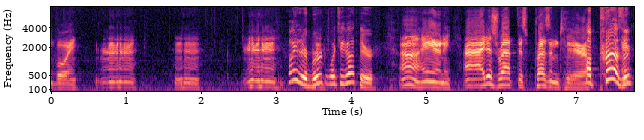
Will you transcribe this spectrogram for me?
Oh boy. Hi there, Bert. What you got there? Ah, hey Ernie. I I just wrapped this present here. A present?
